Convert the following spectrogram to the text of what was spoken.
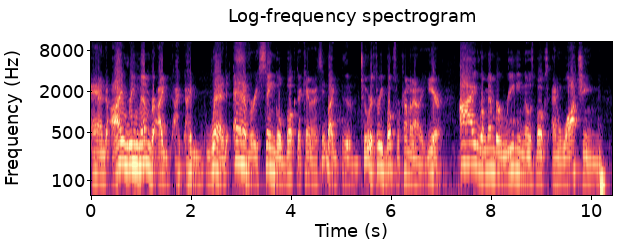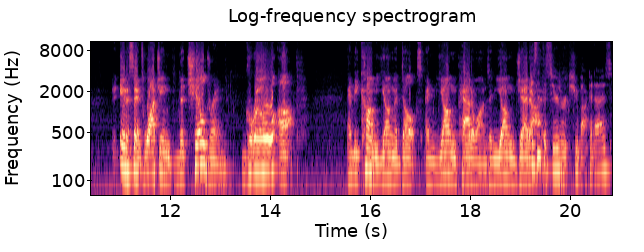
And I remember, I, I, I read every single book that came out. It seemed like two or three books were coming out a year. I remember reading those books and watching, in a sense, watching the children grow up and become young adults and young Padawans and young Jedi. Isn't this year's where Chewbacca dies?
